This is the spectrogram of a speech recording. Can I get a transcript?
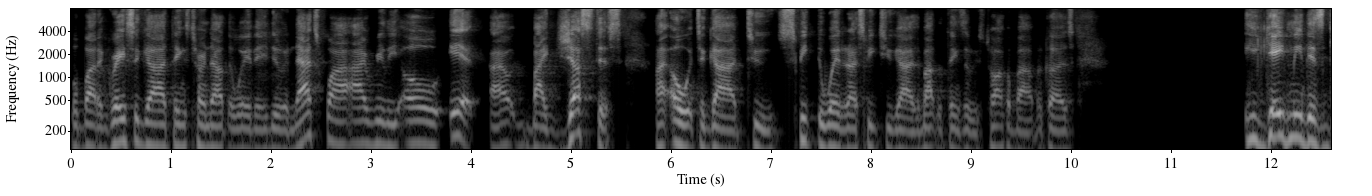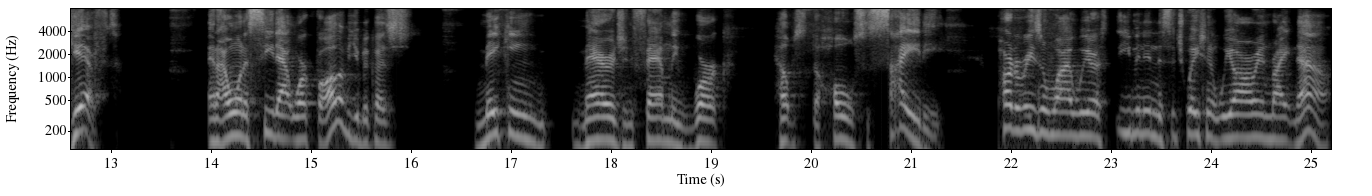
but by the grace of God, things turned out the way they do. And that's why I really owe it I, by justice. I owe it to God to speak the way that I speak to you guys about the things that we talk about because he gave me this gift. And I want to see that work for all of you because making marriage and family work helps the whole society part of the reason why we are even in the situation we are in right now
